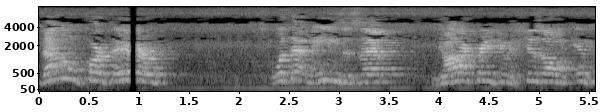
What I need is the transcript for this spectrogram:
that little part there, what that means is that God created you in His own image.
